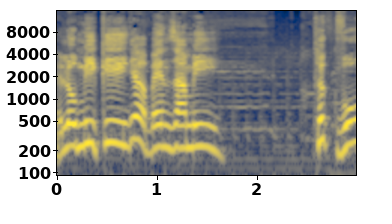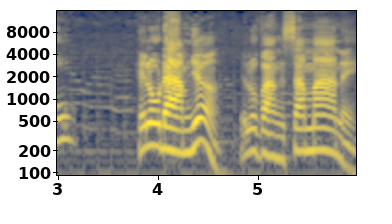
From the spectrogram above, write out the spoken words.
Hello Miki nhá, Benjami. Thức Vũ. Hello Đàm nhá. Hello Vàng Sama này.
